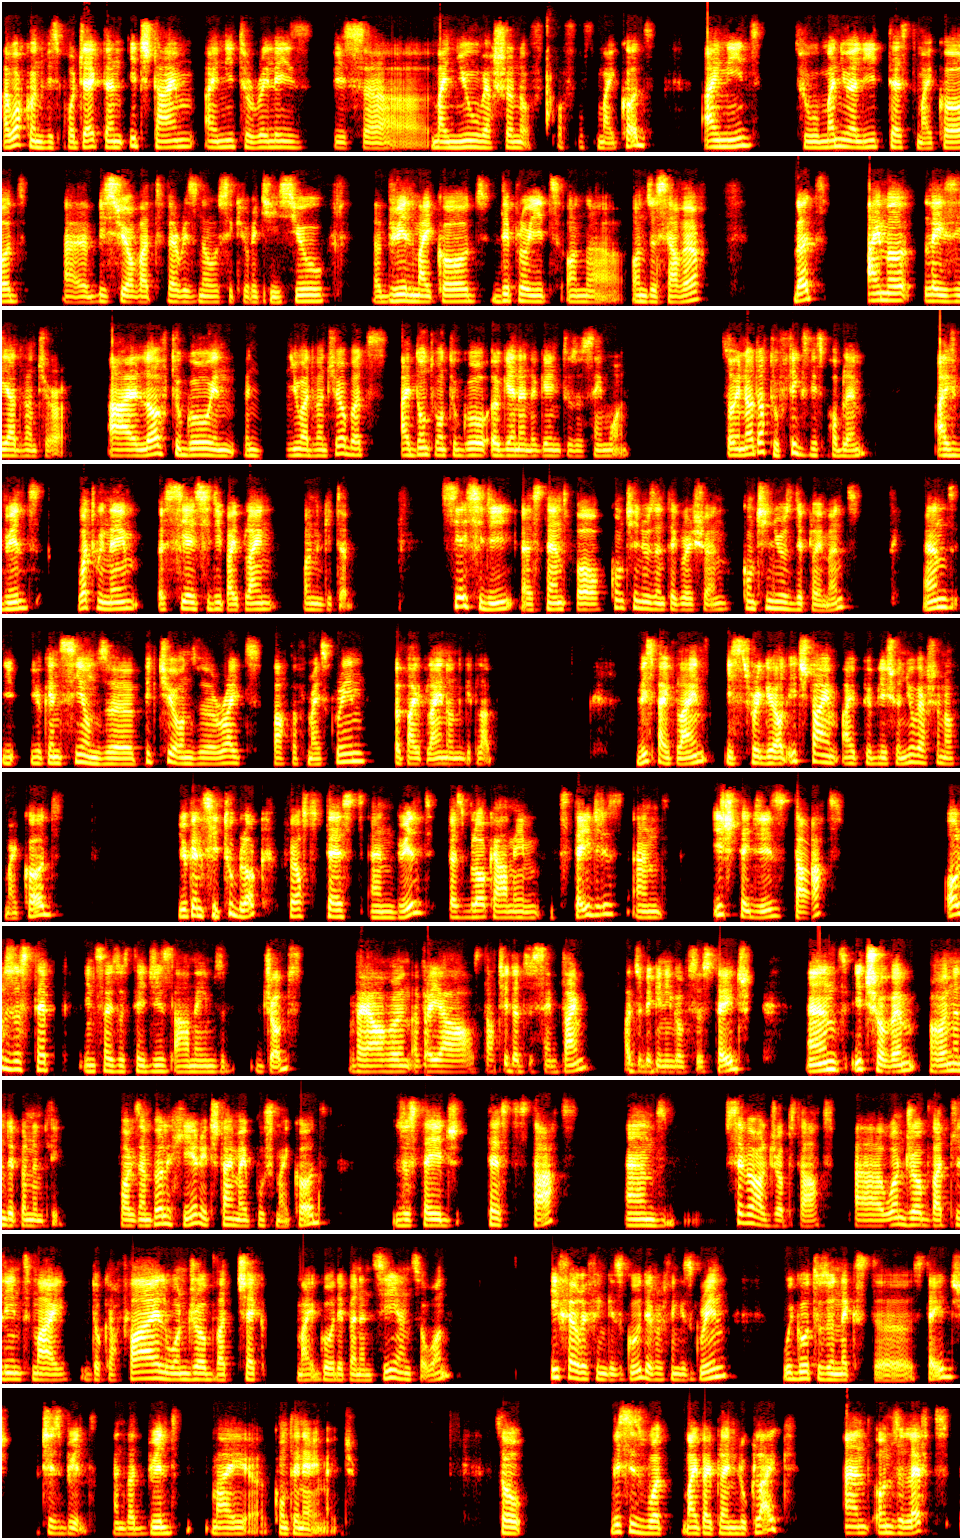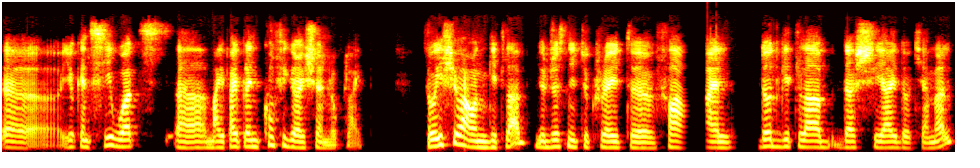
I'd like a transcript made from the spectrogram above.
I work on this project, and each time I need to release this uh, my new version of of my code, I need to manually test my code, uh, be sure that there is no security issue, uh, build my code, deploy it on uh, on the server. I'm a lazy adventurer. I love to go in a new adventure, but I don't want to go again and again to the same one. So in order to fix this problem, I've built what we name a CI/CD pipeline on GitHub. CI/CD uh, stands for continuous integration, continuous deployment, and you can see on the picture on the right part of my screen, a pipeline on GitLab. This pipeline is triggered each time I publish a new version of my code. You can see two blocks, first test and build. First block are named stages, and each stages start. All the steps inside the stages are named jobs. They are are started at the same time at the beginning of the stage, and each of them run independently. For example, here, each time I push my code, the stage test starts and several jobs start. Uh, one job that lint my Docker file, one job that check my Go dependency, and so on. If everything is good, everything is green, we go to the next uh, stage, which is build, and that build my uh, container image. So this is what my pipeline look like. And on the left, you can see what my pipeline configuration look like. So if you are on GitLab, you just need to create a file .gitlab-ci.yaml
